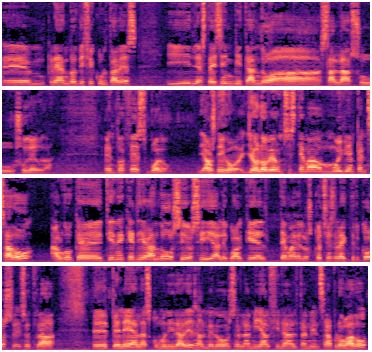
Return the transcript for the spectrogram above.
eh, creando dificultades y le estáis invitando a saldar su, deuda. Entonces, bueno, ya os digo, yo lo veo un sistema muy bien pensado, algo que tiene que ir llegando sí o sí, al igual que el tema de los coches eléctricos, es otra eh, pelea en las comunidades, al menos en la mía al final también se ha aprobado,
